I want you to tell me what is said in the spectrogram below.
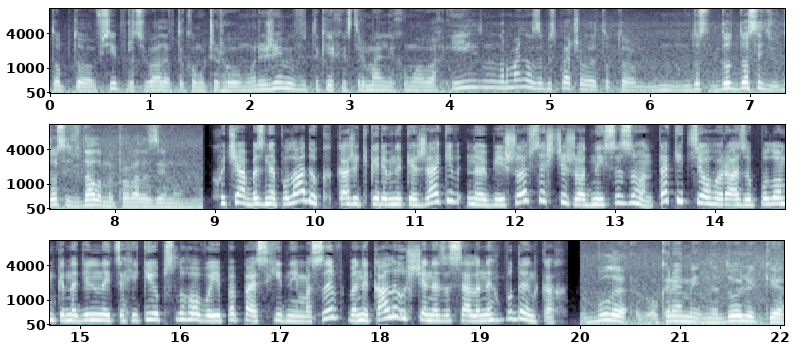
Тобто всі працювали в такому черговому режимі в таких екстремальних умовах і ну, нормально забезпечували. Тобто дос- до- досить, досить вдало ми провели зиму. Хоча без неполадок, кажуть керівники ЖЕКів, не обійшовся ще жодний сезон. Так і цього разу поломки на дільницях, які обслуговує ПП Східний масив, виникали у ще незаселених будинках. Були окремі недоліки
